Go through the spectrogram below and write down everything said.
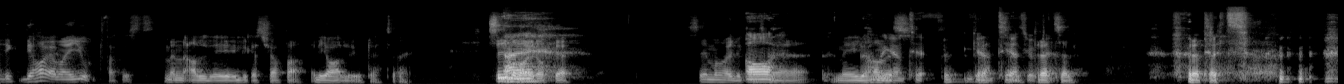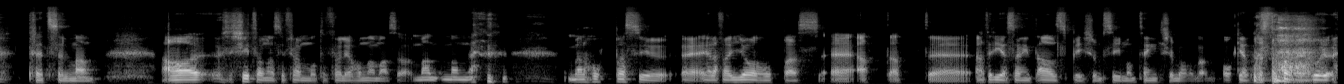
det, det har jag man gjort faktiskt, men aldrig lyckats köpa. Eller jag har aldrig gjort det tyvärr. Simon Nej. har ju dock det. Simon har ju lyckats Ja, med, med Johannes garanter- garanterat gjort. Pretzel. Pretzel. Pretzelman. Ja, shit vad man ser fram emot att följa honom alltså. Man, man, man hoppas ju, eh, i alla fall jag hoppas, eh, att, att, eh, att resan inte alls blir som Simon tänker sig med honom och att han snarare går,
